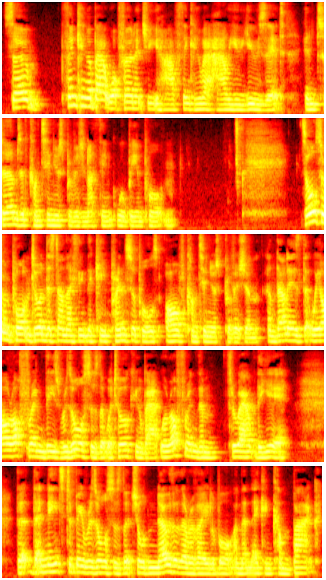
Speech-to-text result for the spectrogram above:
So thinking about what furniture you have thinking about how you use it in terms of continuous provision i think will be important it's also important to understand, I think, the key principles of continuous provision, and that is that we are offering these resources that we're talking about, we're offering them throughout the year. That there needs to be resources that children know that they're available and that they can come back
